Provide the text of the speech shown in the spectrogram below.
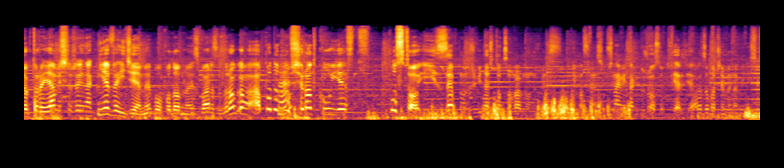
do której ja myślę, że jednak nie wejdziemy, bo podobno jest bardzo drogo, a podobno Tak? w środku jest pusto i z zewnątrz widać to co wewnątrz, więc nie ma sensu. Przynajmniej tak dużo osób twierdzi, ale zobaczymy na miejscu.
